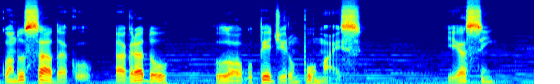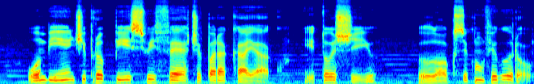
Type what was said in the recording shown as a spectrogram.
Quando Sadako agradou, logo pediram por mais. E assim, o ambiente propício e fértil para Kayako e Toshio logo se configurou.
